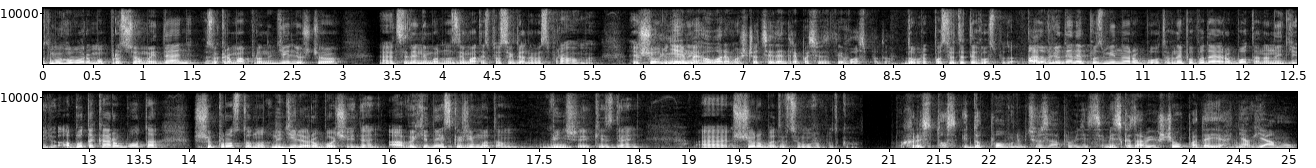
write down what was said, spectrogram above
От ми говоримо про сьомий день, зокрема про неділю, що е, цей день не можна займатися повсякденними справами. Якщо у Ні, ми говоримо, що цей день треба посвятити Господу. Добре, посвятити Господу. Але в людини позмінна робота. В неї попадає робота на неділю. Або така робота, що просто ну, от неділя робочий день, а вихідний, скажімо, там в інший якийсь день. Е, Що робити в цьому випадку? Христос і доповнив цю заповідь. Він сказав: якщо впаде ягня в яму,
